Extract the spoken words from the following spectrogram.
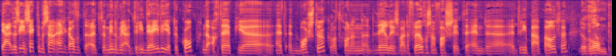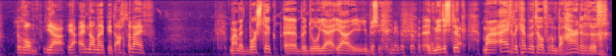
ja, dus insecten bestaan eigenlijk altijd uit min of meer uit drie delen. Je hebt de kop, daarachter heb je het, het borststuk... wat gewoon een deel is waar de vleugels aan vastzitten en de drie paar poten. De romp. De romp, ja, ja. En dan heb je het achterlijf. Maar met borststuk uh, bedoel jij... Ja, je het, het middenstuk. Het, het middenstuk. Ja. Maar eigenlijk hebben we het over een behaarde rug.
